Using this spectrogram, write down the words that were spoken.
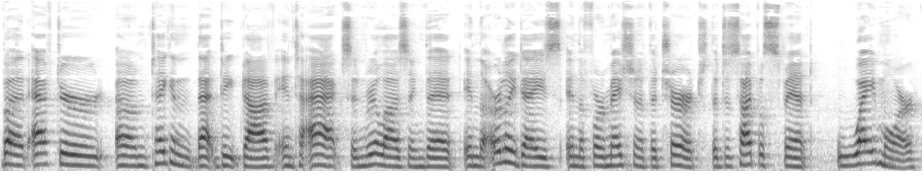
But after um, taking that deep dive into Acts and realizing that in the early days in the formation of the church, the disciples spent way more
